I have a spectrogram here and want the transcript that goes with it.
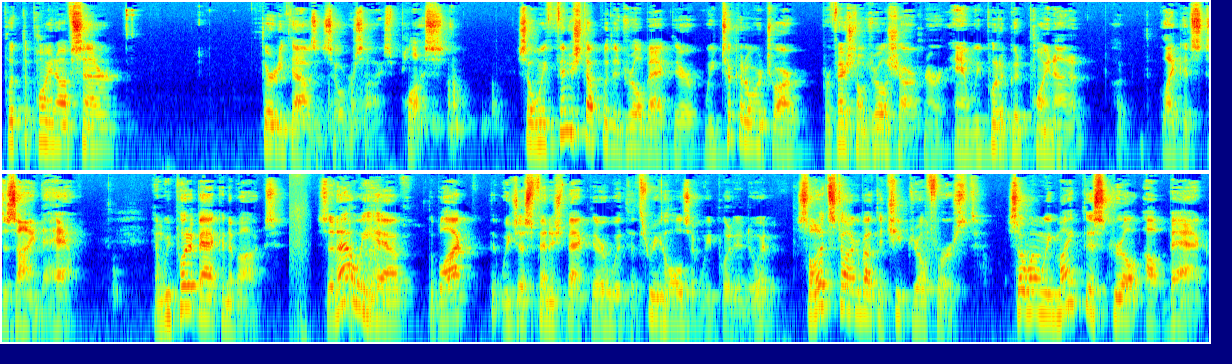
put the point off center, 30 thousandths oversize plus. So when we finished up with the drill back there, we took it over to our professional drill sharpener and we put a good point on it uh, like it's designed to have. And we put it back in the box. So now we have the block that we just finished back there with the three holes that we put into it. So let's talk about the cheap drill first. So when we mic'd this drill out back,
